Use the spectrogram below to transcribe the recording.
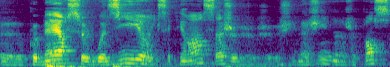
euh, commerce, loisirs, etc. Ça, j'imagine, je, pense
